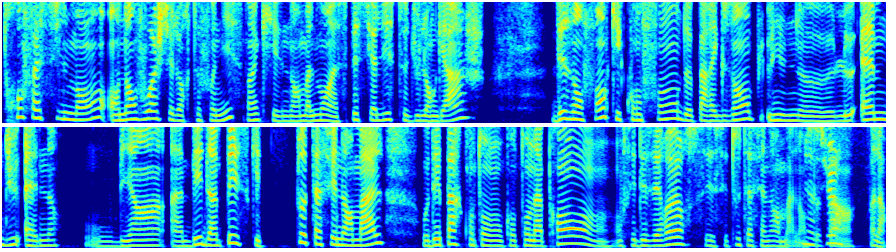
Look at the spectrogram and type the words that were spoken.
trop facilement, on envoie chez l'orthophoniste, hein, qui est normalement un spécialiste du langage, des enfants qui confondent, par exemple, une, le M du N, ou bien un B d'un P, ce qui est tout à fait normal. Au départ, quand on, quand on apprend, on, fait des erreurs, c'est tout à fait normal. On Bien peut sûr. pas- voilà.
